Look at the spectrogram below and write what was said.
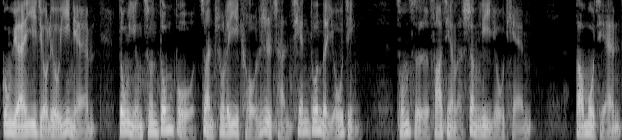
公元一九六一年，东营村东部钻出了一口日产千吨的油井，从此发现了胜利油田。到目前，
